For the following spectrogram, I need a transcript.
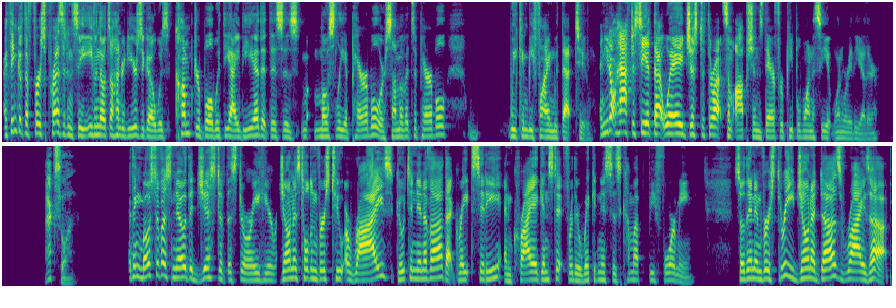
I think if the first presidency, even though it's 100 years ago, was comfortable with the idea that this is m- mostly a parable or some of it's a parable, we can be fine with that too. And you don't have to see it that way, just to throw out some options there for people want to see it one way or the other. Excellent. I think most of us know the gist of the story here. Jonah is told in verse 2 Arise, go to Nineveh, that great city, and cry against it, for their wickedness has come up before me. So then in verse 3, Jonah does rise up,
